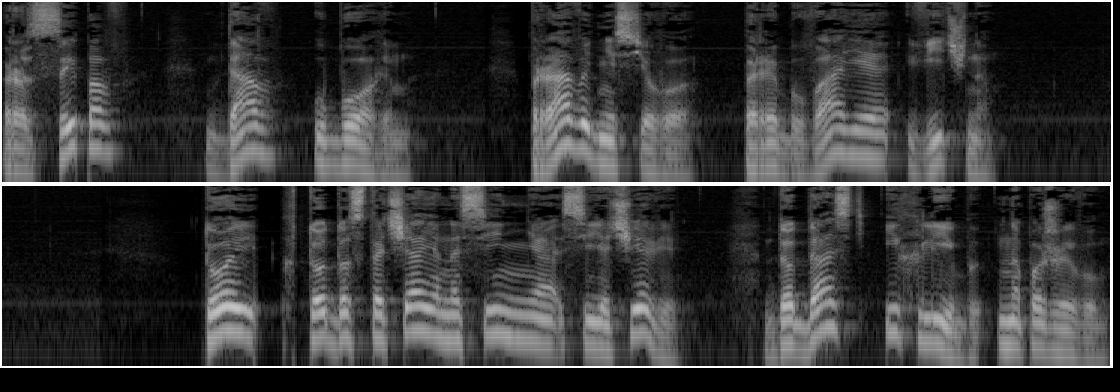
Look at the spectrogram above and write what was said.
розсипав, дав убогим праведність його перебуває вічно. Той, хто достачає насіння сіячеві, додасть і хліб на поживу,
